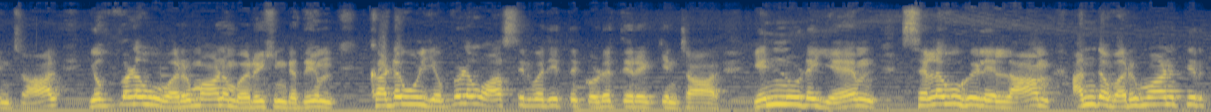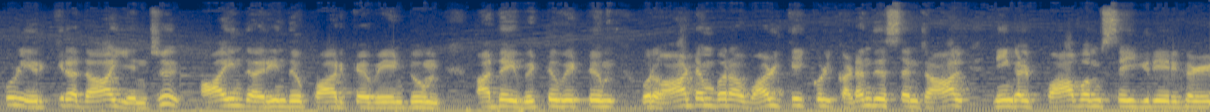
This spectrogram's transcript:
என்றால் எவ்வளவு வருமானம் வருகின்றது? கடவுள் எவ்வளவு ஆசிர்வதித்து கொடுத்திருக்கின்றார்? என்னுடைய செலவுகள் எல்லாம் அந்த வருமானத்திற்குள் இருக்கிறதா என்று ஆய்ந்து அறிந்து பார்க்க வேண்டும். அதை விட்டுவிட்டு ஒரு ஆடம்பர வாழ்க்கைக்குள் கடந்து சென்றால் நீங்கள் பாவம் செய்கிறீர்கள்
